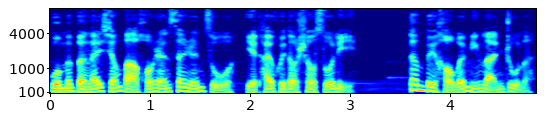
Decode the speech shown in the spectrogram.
我们本来想把黄然三人组也抬回到哨所里，但被郝文明拦住了。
